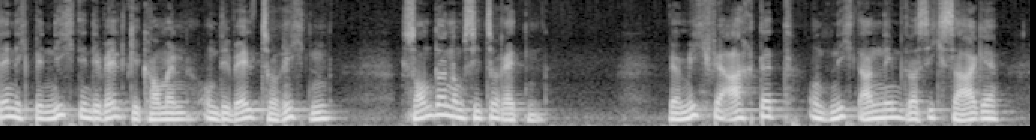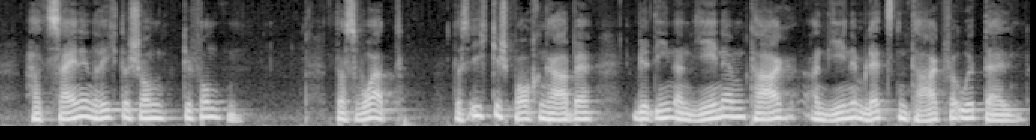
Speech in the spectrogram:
Denn ich bin nicht in die Welt gekommen, um die Welt zu richten, sondern um sie zu retten. Wer mich verachtet und nicht annimmt, was ich sage, hat seinen Richter schon gefunden. Das Wort, das ich gesprochen habe, wird ihn an jenem Tag, an jenem letzten Tag verurteilen.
